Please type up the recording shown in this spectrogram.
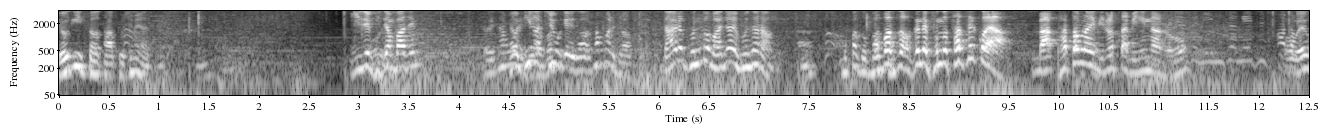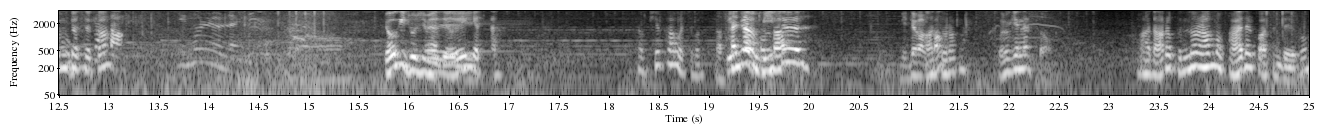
여기 있어. 다 조심해야 돼. 이제 비전 빠짐? 여기 야, 상관이 비가 있나 봐. 지우개 이거 상관이 들어. 나를 분노 마지막에 본 사람 못 봤어, 못 봤어 근데 분노 찼을 거야 마, 바텀라인 밀었다 미니나르로 아, 어, 왜 굶겼을까? 이 눌릴래. 여기 조심해야 돼. 여기 여기. 있겠다 형 피업하고 있어봐 나 살짝 미드 돈다? 미드 미드 아 갈까? 돌아봐 돌긴 했어 아 나를 분노를 한번 봐야 될 것 같은데 이거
